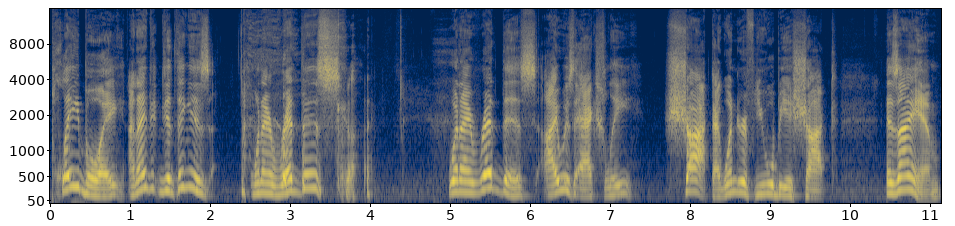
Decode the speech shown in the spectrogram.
Playboy, and I. The thing is, when I read this, when I read this, I was actually shocked. I wonder if you will be as shocked as I am.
